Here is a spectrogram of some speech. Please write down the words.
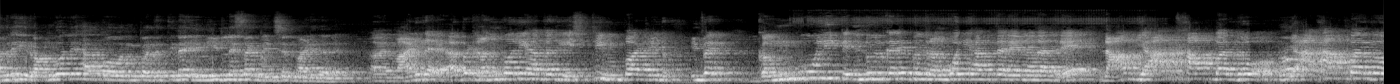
ಅಂದ್ರೆ ಈ ರಂಗೋಲಿ ಹಾಕೋ ಒಂದು ಪದ್ಧತಿನ ಇಲ್ಲಿ ನೀಡ್ಲೆಸ್ ಆಗಿ ಮೆನ್ಷನ್ ಮಾಡಿದ್ದಾರೆ. ಮಾಡಿದ್ದಾರೆ. ಬಟ್ ರಂಗೋಲಿ ಹಾಕೋದು ಎಷ್ಟು ಇಂಪಾರ್ಟೆಂಟ್ ಇನ್ಫ್ಯಾಕ್ಟ್ ಗಂಗೂಲಿ ತೆಂಡೂಲ್ಕರೇ ಬಂದು ರಂಗೋಲಿ ಹಾಕ್ತಾರೆ ಅನ್ನೋದಾದ್ರೆ ನಾವ್ ಯಾಕೆ ಹಾಕ್ಬಾರ್ದು. ಯಾಕೆ ಹಾಕ್ಬಾರ್ದು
